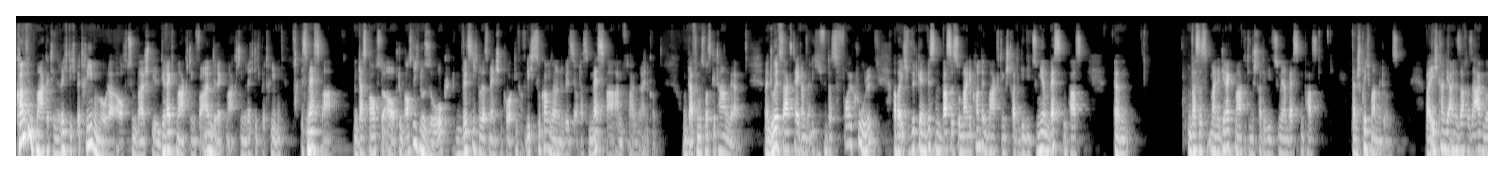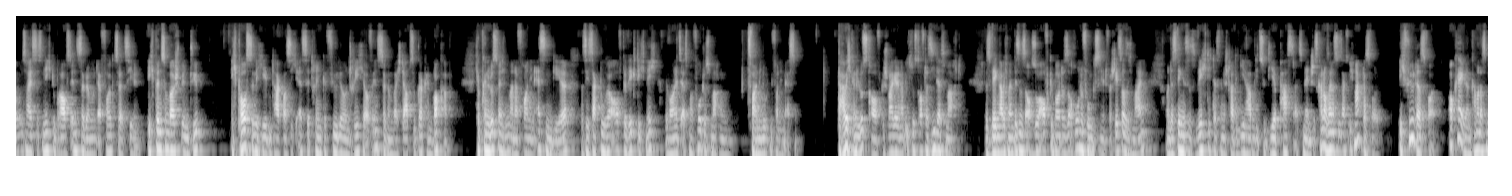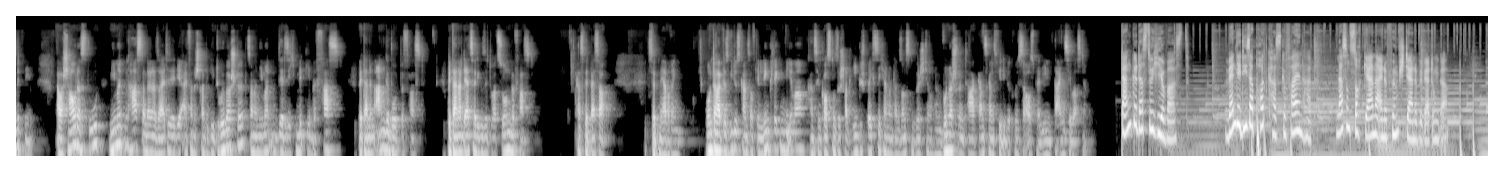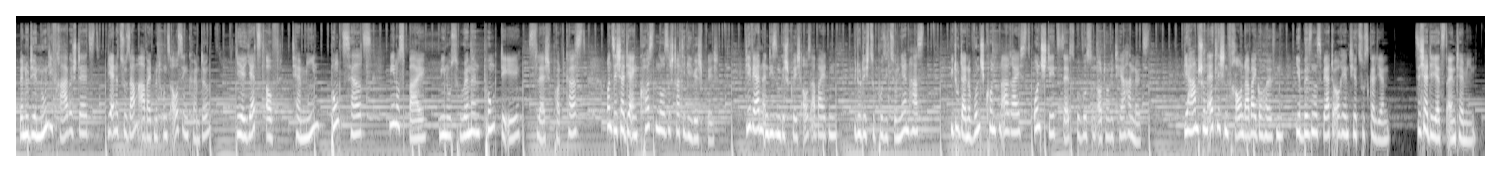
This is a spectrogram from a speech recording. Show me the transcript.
Content Marketing richtig betrieben oder auch zum Beispiel Direktmarketing, vor allem Direktmarketing richtig betrieben, ist messbar. Und das brauchst du auch. Du brauchst nicht nur Sog, du willst nicht nur, dass Menschen proaktiv auf dich zukommen, sondern du willst ja auch, dass messbar Anfragen reinkommen. Und dafür muss was getan werden. Wenn du jetzt sagst, hey, ganz ehrlich, ich finde das voll cool, aber ich würde gerne wissen, was ist so meine Content-Marketing-Strategie, die zu mir am besten passt, ähm, was ist meine Direktmarketing-Strategie, die zu mir am besten passt, dann sprich mal mit uns. Weil ich kann dir eine Sache sagen, bei uns heißt es nicht, du brauchst Instagram und Erfolg zu erzielen. Ich bin zum Beispiel ein Typ, ich poste nicht jeden Tag, was ich esse, trinke, fühle und rieche auf Instagram, weil ich da absolut gar keinen Bock habe. Ich habe keine Lust, wenn ich mit meiner Freundin essen gehe, dass ich sage, du hör auf, beweg dich nicht, wir wollen jetzt erstmal Fotos machen, zwei Minuten von dem Essen. Da habe ich keine Lust drauf, geschweige denn habe ich Lust drauf, dass sie das macht. Deswegen habe ich mein Business auch so aufgebaut, dass es auch ohne funktioniert. Verstehst du, was ich meine? Und deswegen ist es wichtig, dass wir eine Strategie haben, die zu dir passt als Mensch. Es kann auch sein, dass du sagst, ich mag das voll. Ich fühle das voll. Okay, dann kann man das mitnehmen. Aber schau, dass du niemanden hast an deiner Seite, der dir einfach eine Strategie drüber stülpt, sondern jemanden, der sich mit dir befasst, mit deinem Angebot befasst, mit deiner derzeitigen Situation befasst. Das wird besser. Das wird mehr bringen. Unterhalb des Videos kannst du auf den Link klicken, wie immer, kannst den kostenlose Strategiegespräch sichern und ansonsten wünsche ich dir noch einen wunderschönen Tag. Ganz, ganz viele Grüße aus Berlin. Dein Sebastian. Danke, dass du hier warst. Wenn dir dieser Podcast gefallen hat, lass uns doch gerne eine 5-Sterne-Bewertung da. Wenn du dir nun die Frage stellst, wie eine Zusammenarbeit mit uns aussehen könnte, gehe jetzt auf termin.cells-by-women.de slash podcast und sicher dir ein kostenloses Strategiegespräch. Wir werden in diesem Gespräch ausarbeiten, wie du dich zu positionieren hast, wie du deine Wunschkunden erreichst und stets selbstbewusst und autoritär handelst. Wir haben schon etlichen Frauen dabei geholfen, ihr Business werteorientiert zu skalieren. Sicher dir jetzt einen Termin.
